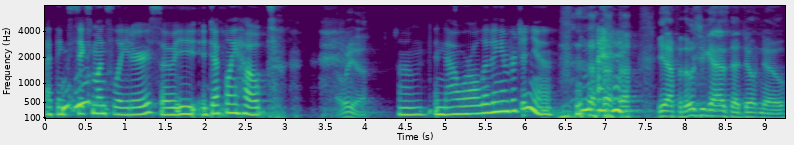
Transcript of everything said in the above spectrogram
I think six months later, so it definitely helped. Oh, yeah. Um, and now we're all living in Virginia. yeah, for those of you guys that don't know,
